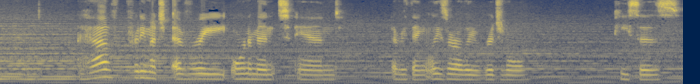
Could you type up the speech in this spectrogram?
And I have pretty much every ornament and everything. These are all the original pieces.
